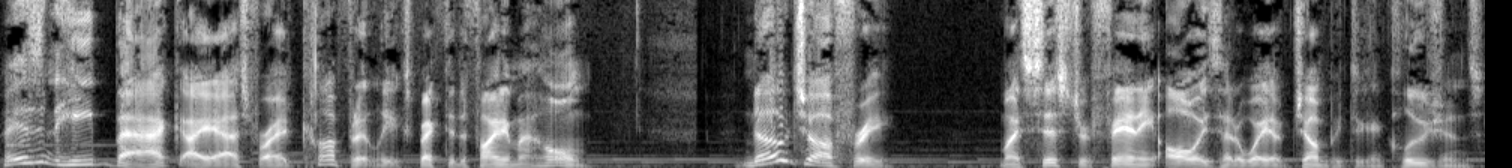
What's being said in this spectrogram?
Isn't he back? I asked, for I had confidently expected to find him at home. No, Geoffrey. My sister Fanny always had a way of jumping to conclusions,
